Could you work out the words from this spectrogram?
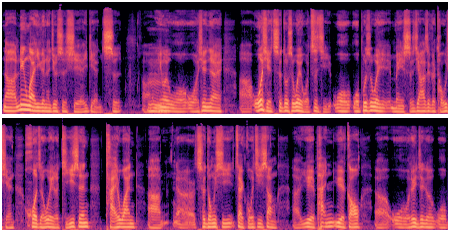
那另外一个呢，就是写一点吃啊，因为我我现在。啊，我写词都是为我自己，我我不是为美食家这个头衔，或者为了提升台湾啊呃吃东西在国际上啊越攀越高，呃，我对这个我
